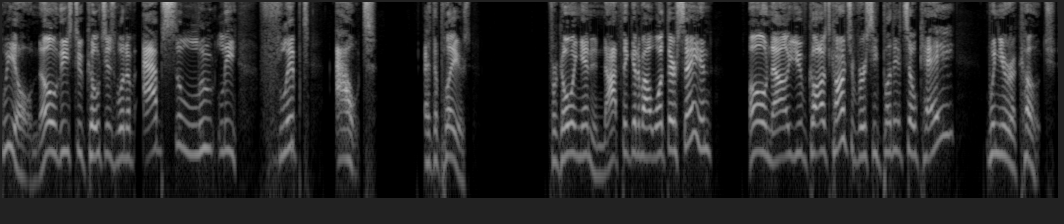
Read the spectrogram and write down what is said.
We all know these two coaches would have absolutely flipped out at the players for going in and not thinking about what they're saying. Oh, now you've caused controversy, but it's okay. when you're a coach.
